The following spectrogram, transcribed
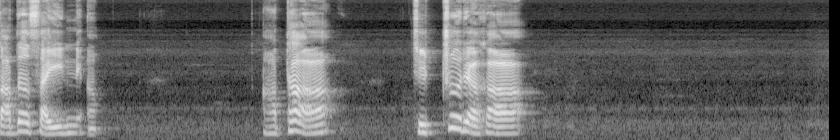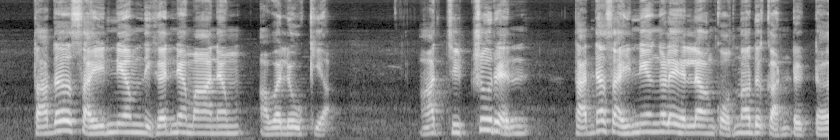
തത് സൈന്യ അഥ ചിക്ഷുരഹ തത് സൈന്യം നിഗന്യമാനം അവലോക്യ. ആ ചിക്ഷുരൻ തന്റെ സൈന്യങ്ങളെയെല്ലാം കൊന്നത് കണ്ടിട്ട്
